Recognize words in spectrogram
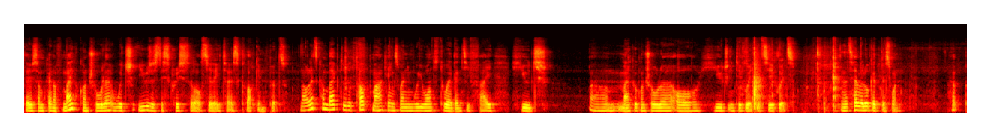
there is some kind of microcontroller which uses this crystal oscillator as clock input. Now let's come back to the top markings when we want to identify huge um, microcontroller or huge integrated circuits. And let's have a look at this one. Up.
